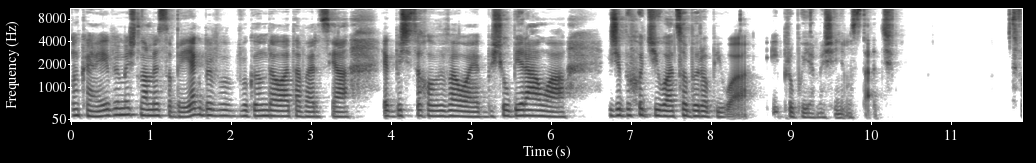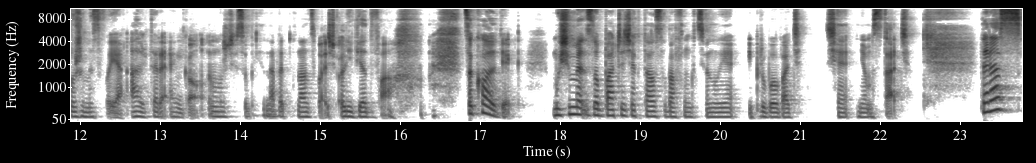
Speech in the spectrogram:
Okej, okay, wymyślamy sobie, jakby wyglądała ta wersja, jakby się zachowywała, jakby się ubierała, gdzie by chodziła, co by robiła i próbujemy się nią stać tworzymy swoje alter ego. Możecie sobie nawet nazwać Oliwia 2. Cokolwiek. Musimy zobaczyć, jak ta osoba funkcjonuje i próbować się nią stać. Teraz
